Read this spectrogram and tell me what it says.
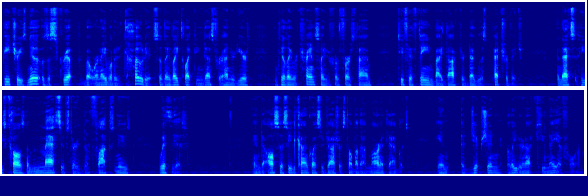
Petries knew it was a script but were unable to decode it, so they lay collecting dust for a hundred years until they were translated for the first time, 215, by Dr. Douglas Petrovich. And that's he's caused a massive stir. He's Fox News with this and to also see the conquest of Joshua is told by the Amarna tablets in Egyptian, believe it or not, cuneiform.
